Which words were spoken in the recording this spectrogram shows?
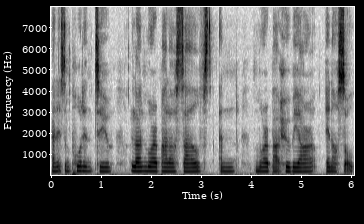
and it's important to learn more about ourselves and more about who we are in our soul.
